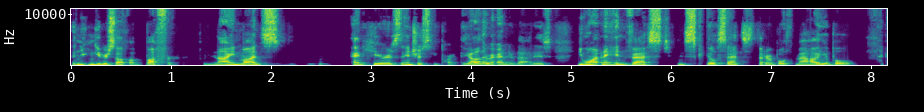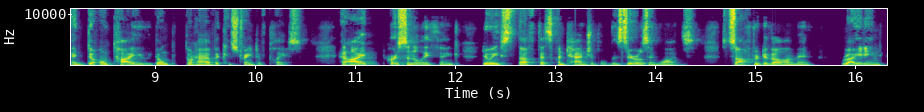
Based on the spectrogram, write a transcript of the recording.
and you can give yourself a buffer nine months and here's the interesting part. The other end of that is you want to invest in skill sets that are both malleable and don't tie you, don't don't have a constraint of place. And I personally think doing stuff that's untangible, the zeros and ones, software development, writing,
